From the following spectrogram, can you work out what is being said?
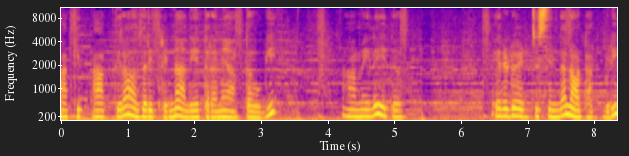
ಹಾಕಿ ಹಾಕ್ತೀರೋ? ಸರಿ ಥ್ರೆಡ್ನ ಅದೇ ಥರನೇ ಹಾಕ್ತಾ ಹೋಗಿ. ಆಮೇಲೆ ಇದು ಎರಡು ಎಡ್ಜಸ್ಸಿಂದ ನಾಟ್ ಹಾಕ್ಬಿಡಿ.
